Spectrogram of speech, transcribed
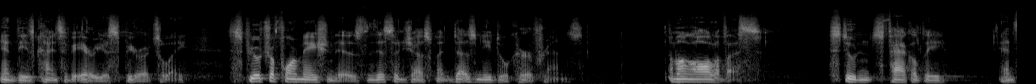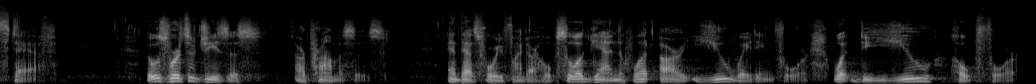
in these kinds of areas spiritually. Spiritual formation is this adjustment does need to occur, friends, among all of us students, faculty, and staff. Those words of Jesus are promises. And that's where we find our hope. So, again, what are you waiting for? What do you hope for?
